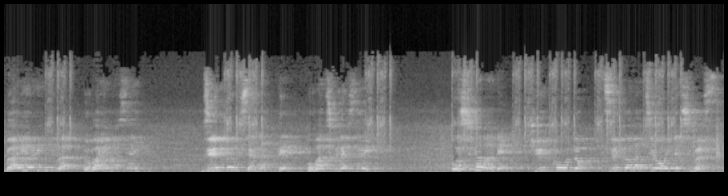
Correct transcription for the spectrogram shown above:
前寄りには止まりません。十分下がってお待ちください。星川で急行の通過待ちをいたします。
